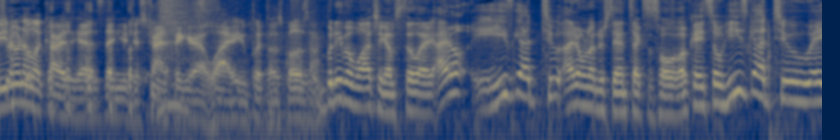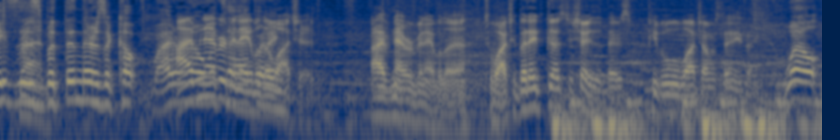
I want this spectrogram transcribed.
you don't know what cards he has, then you're just trying to figure out why you put those clothes on. But even watching, I'm still like, I don't. He's got two. I don't understand Texas Hold'em. Okay, so he's got two aces, Right. but then there's a couple. I don't know. I've never been able to watch it. I've never been able to, to watch it, but it goes to show you that there's people will watch almost anything. Well,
